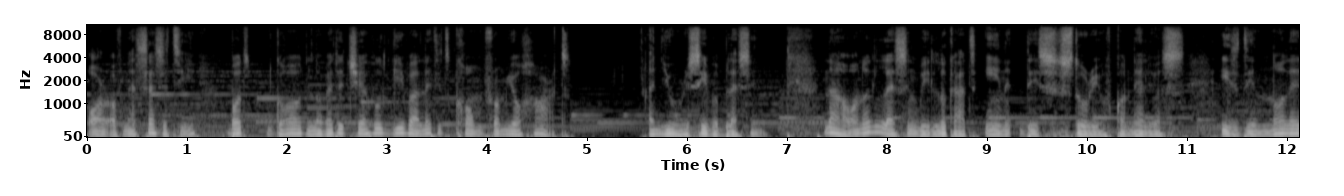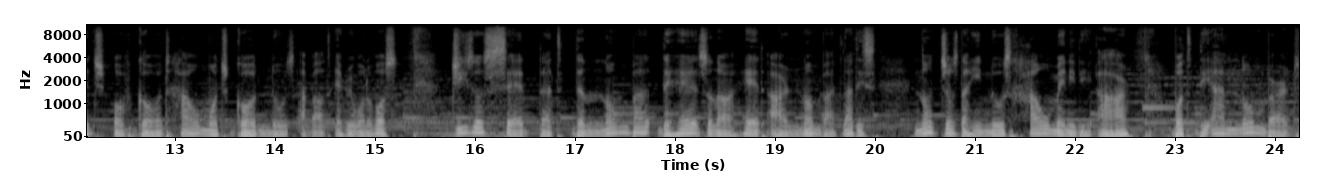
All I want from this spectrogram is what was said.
or of necessity, but God loveth a cheerful giver. Let it come from your heart and you receive a blessing. Now, another lesson we look at in this story of Cornelius is the knowledge of God, how much God knows about every one of us. Jesus said that the number, the hairs on our head are numbered. That is not just that He knows how many they are, but they are numbered.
